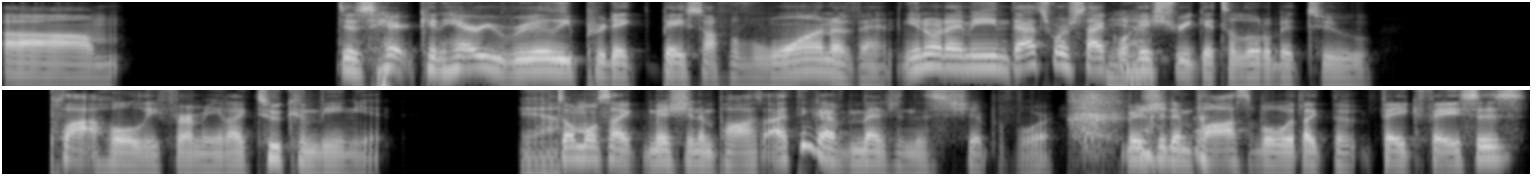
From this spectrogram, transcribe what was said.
um, does Hari, can Hari really predict based off of one event? You know what I mean? That's where cycle psychohistory gets a little bit too plot holy for me, like too convenient. Yeah. It's almost like Mission Impossible. I think I've mentioned this shit before. Mission Impossible with like the fake faces,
